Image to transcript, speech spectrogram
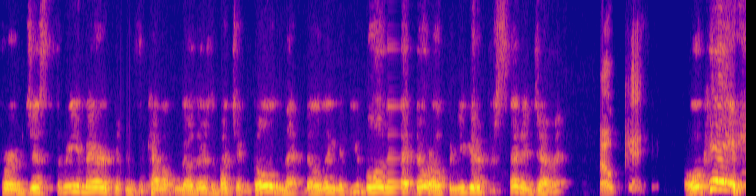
for just three Americans to come up and go? There's a bunch of gold in that building. If you blow that door open, you get a percentage of it. Okay. Okay,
